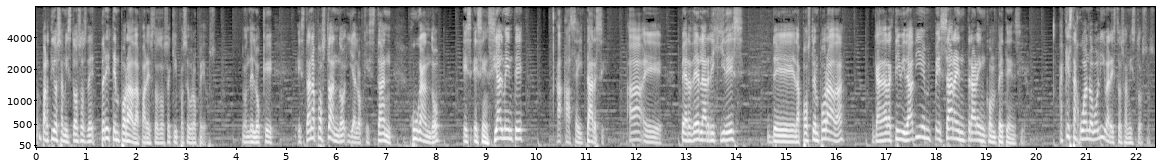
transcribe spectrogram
Son partidos amistosos de pretemporada para estos dos equipos europeos, donde lo que están apostando y a lo que están jugando es esencialmente a aceitarse, a eh, perder la rigidez de la postemporada, ganar actividad y empezar a entrar en competencia. ¿A qué está jugando Bolívar estos amistosos?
